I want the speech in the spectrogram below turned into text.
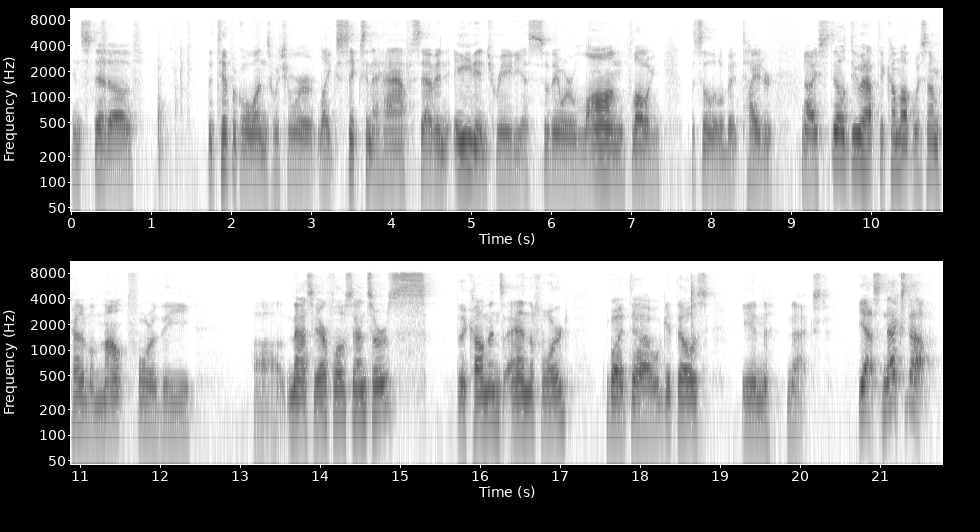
instead of the typical ones, which were like six and a half, seven, eight inch radius. So they were long flowing. This is a little bit tighter. Now I still do have to come up with some kind of a mount for the uh, mass airflow sensors, the Cummins and the Ford, but uh, we'll get those in next. Yes, next up,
